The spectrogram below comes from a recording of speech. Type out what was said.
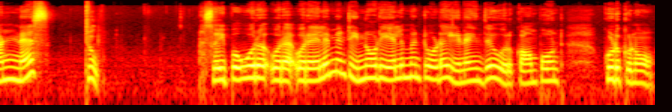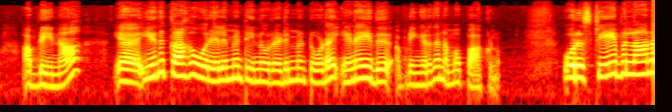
ஒன் எஸ் டூ ஸோ இப்போ ஒரு ஒரு ஒரு எலிமெண்ட் இன்னொரு எலிமெண்ட்டோடு இணைந்து ஒரு காம்பவுண்ட் கொடுக்கணும் அப்படின்னா எதுக்காக ஒரு எலிமெண்ட் இன்னொரு எலிமெண்ட்டோட இணையுது அப்படிங்கிறத நம்ம பார்க்கணும். ஒரு ஸ்டேபிளான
